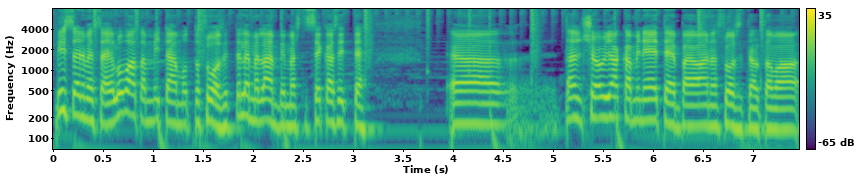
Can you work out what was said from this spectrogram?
missä nimessä ei luvata mitään, mutta suosittelemme lämpimästi sekä sitten Öö, tämän show jakaminen eteenpäin on aina suositeltavaa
